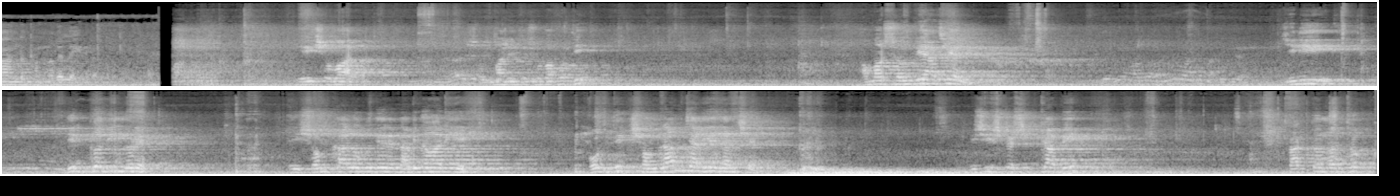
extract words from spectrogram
ꯃꯥꯡꯗ ꯊꯝꯃꯒ ꯂꯩꯔꯦ এই সভার সম্মানিত সভাপতি আমার সঙ্গে আছেন যিনি দীর্ঘদিন ধরে এই সংখ্যালঘুদের দাবি দেওয়া নিয়ে বৌদ্ধিক সংগ্রাম চালিয়ে যাচ্ছেন বিশিষ্ট শিক্ষাবিদ প্রাক্তন অধ্যক্ষ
